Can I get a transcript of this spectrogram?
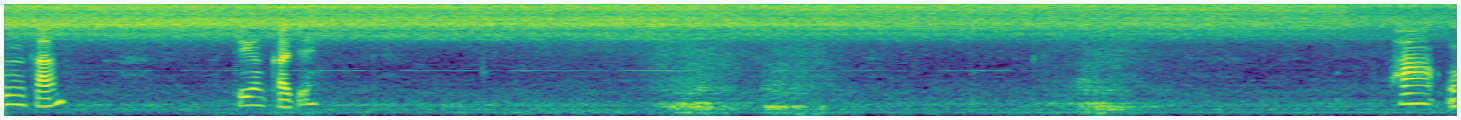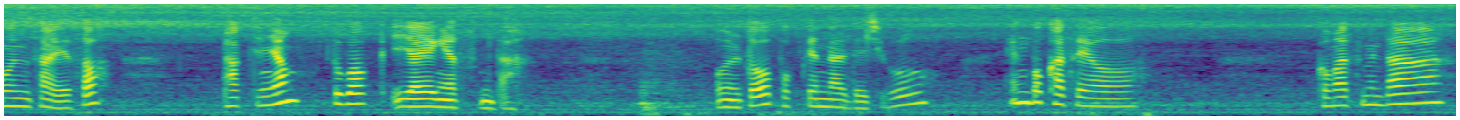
운산 지금까지 황운사에서 박진영 뚜벅 여행이었습니다. 오늘도 복된 날 되시고 행복하세요. 고맙습니다.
